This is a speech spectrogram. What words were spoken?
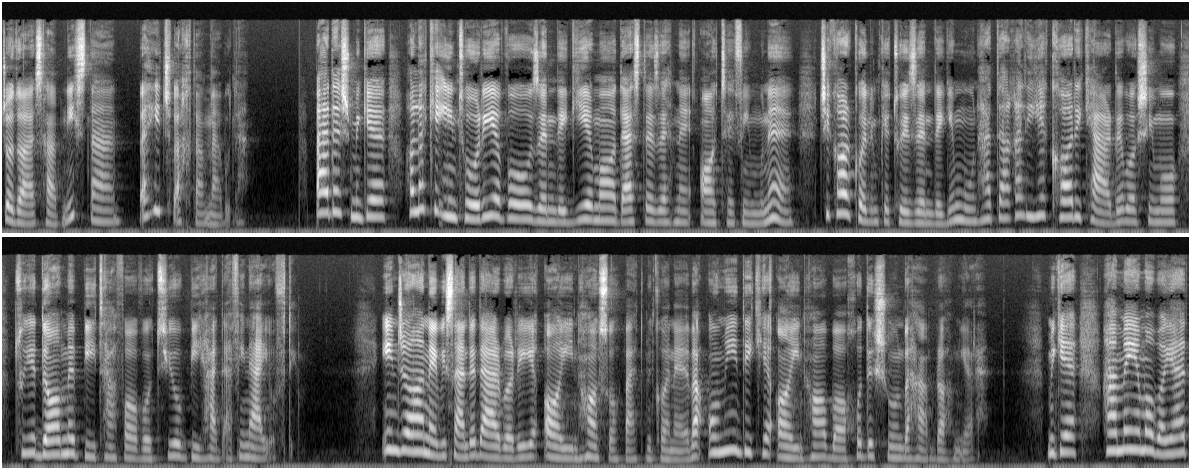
جدا از هم نیستن و هیچ وقتم نبودن. بعدش میگه حالا که اینطوریه و زندگی ما دست ذهن عاطفی مونه چیکار کنیم که توی زندگیمون حداقل یه کاری کرده باشیم و توی دام بی تفاوتی و بی هدفی نیفتیم. اینجا نویسنده درباره آین ها صحبت می‌کنه و امیدی که آین ها با خودشون به همراه میارن. میگه همه ما باید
